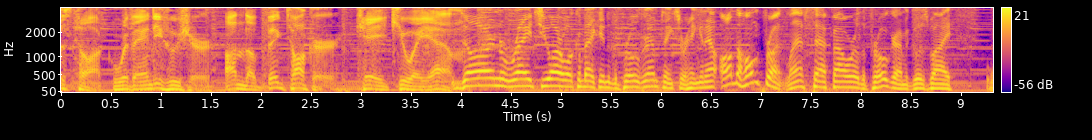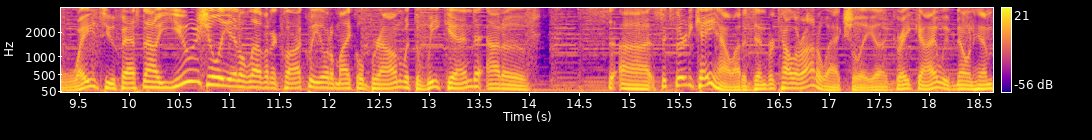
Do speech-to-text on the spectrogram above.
Kansas Talk with Andy Hooser on the Big Talker, KQAM. Darn right you are. Welcome back into the program. Thanks for hanging out on the home front. Last half hour of the program. It goes by way too fast. Now, usually at 11 o'clock, we go to Michael Brown with the weekend out of uh, 630 KHOW out of Denver, Colorado, actually. A great guy. We've known him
